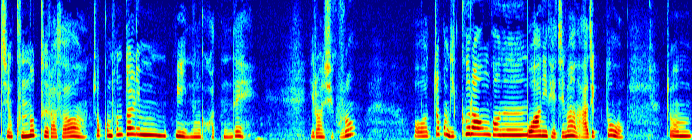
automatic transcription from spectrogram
지금 굿노트라서 조금 손떨림이 있는 것 같은데 이런 식으로 어, 조금 미끄러운 거는 보완이 되지만 아직도 좀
